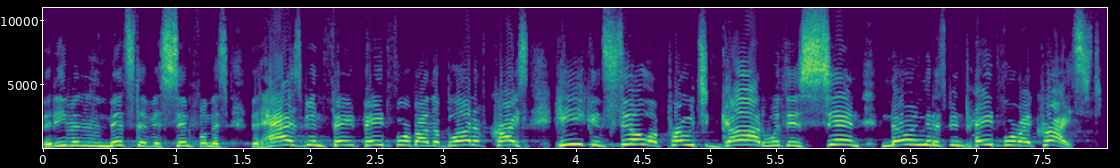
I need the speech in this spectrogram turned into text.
that even in the midst of his sinfulness that has been paid for by the blood of Christ, he can still approach God with his sin, knowing that it's been paid for by Christ.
